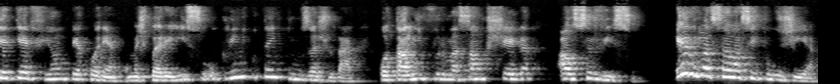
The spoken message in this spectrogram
TTF1 P40, mas para isso o clínico tem que nos ajudar com a tal informação que chega ao serviço. Em relação à citologia,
